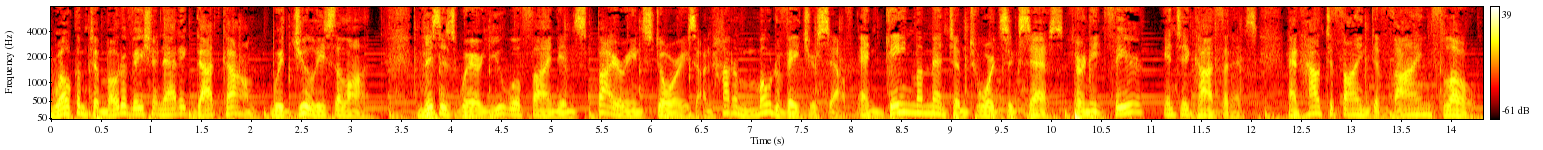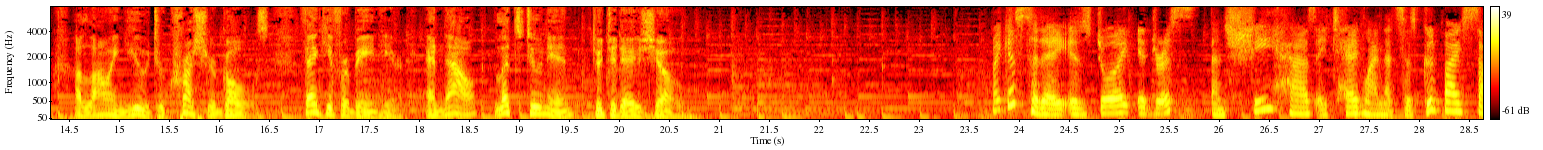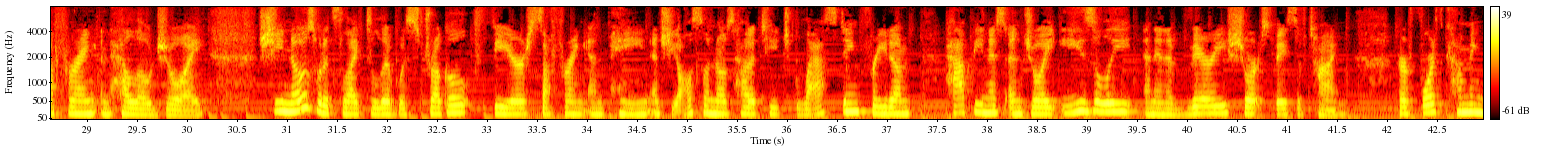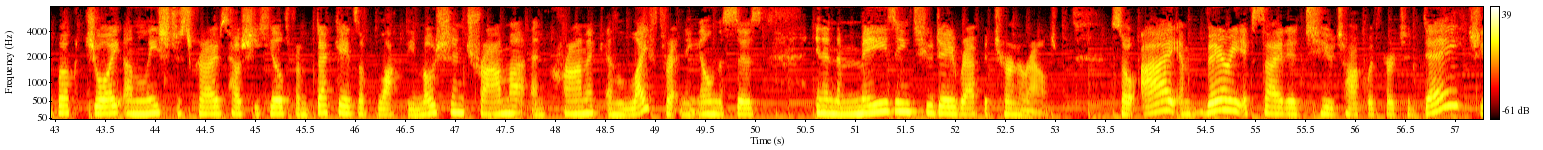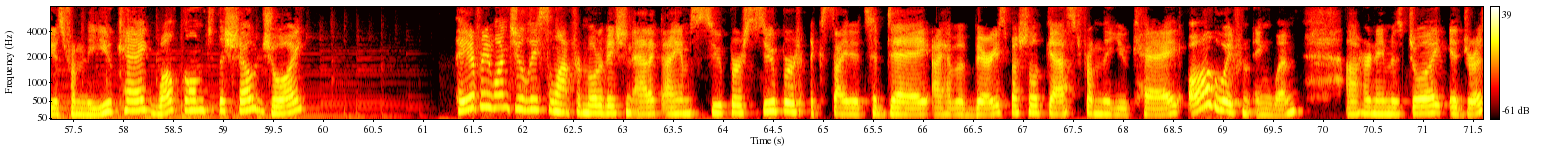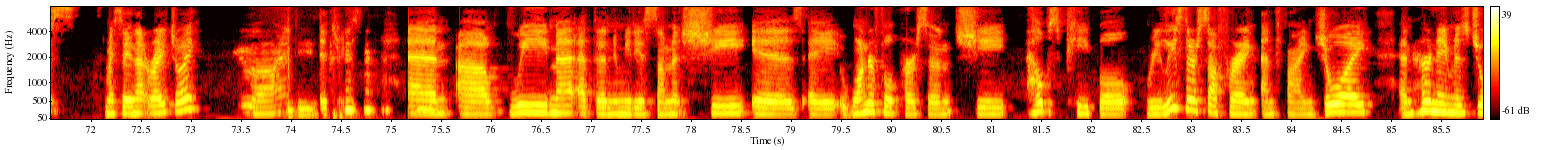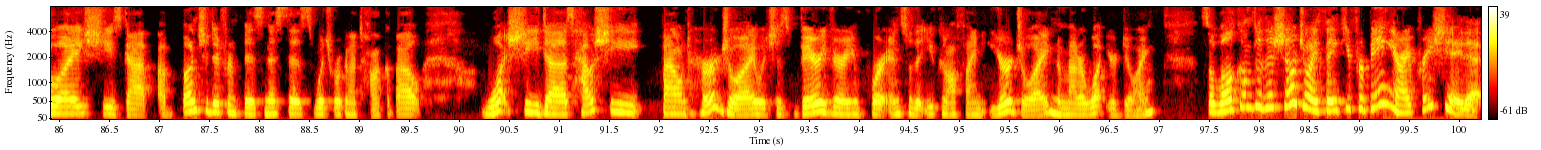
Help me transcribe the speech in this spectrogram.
Welcome to MotivationAddict.com with Julie Salant. This is where you will find inspiring stories on how to motivate yourself and gain momentum towards success, turning fear into confidence, and how to find divine flow, allowing you to crush your goals. Thank you for being here. And now, let's tune in to today's show. My guest today is Joy Idris, and she has a tagline that says Goodbye Suffering and Hello Joy. She knows what it's like to live with struggle, fear, suffering, and pain, and she also knows how to teach lasting freedom, happiness, and joy easily and in a very short space of time. Her forthcoming book, Joy Unleashed, describes how she healed from decades of blocked emotion, trauma, and chronic and life threatening illnesses in an amazing two day rapid turnaround. So I am very excited to talk with her today. She is from the UK. Welcome to the show, Joy. Hey everyone, Julie Salant from Motivation Addict. I am super, super excited today. I have a very special guest from the UK, all the way from England. Uh, her name is Joy Idris. Am I saying that right, Joy? You are indeed. Idris. and uh, we met at the New Media Summit. She is a wonderful person. She helps people release their suffering and find joy. And her name is Joy. She's got a bunch of different businesses, which we're going to talk about. What she does, how she found her joy, which is very, very important so that you can all find your joy no matter what you're doing. So, welcome to the show, Joy. Thank you for being here. I appreciate it.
